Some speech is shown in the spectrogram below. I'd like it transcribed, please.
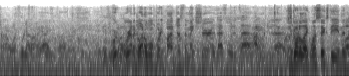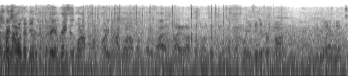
Uh, 145? We're, we're gonna go to 145 just to make sure that's what it's at. I'm gonna do that. Just go to like 160 and then But just we're race to not- 150. The freaking race is going off 140. We're not going off 145. Ride it out to 150. What are you thinking for a pot? You collecting yet?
